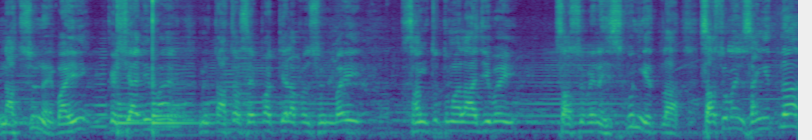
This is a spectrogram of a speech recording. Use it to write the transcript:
नाचून आहे बाई. कशी आली माय? मी ताता स्वयंपाक केला पण सुनबाई सांगतो तुम्हाला आजीबाई. सासूबाईनं हिसकून घेतला. सासूबाईने सांगितलं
